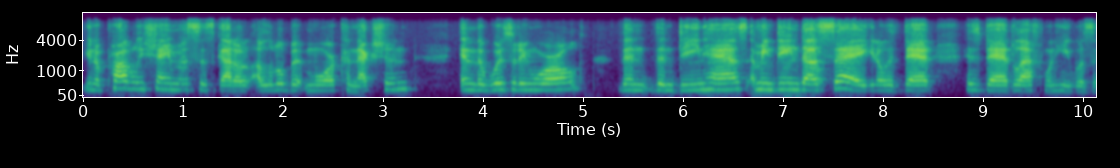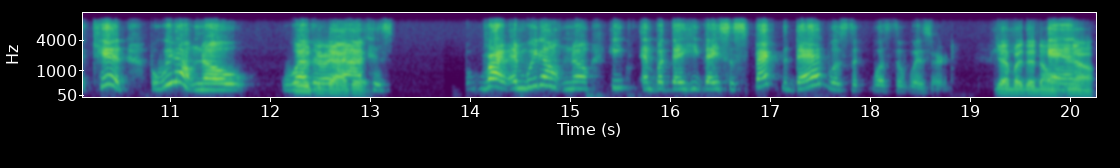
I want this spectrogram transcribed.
you know probably Seamus has got a, a little bit more connection in the wizarding world than than Dean has. I mean, Dean does say, you know, his dad his dad left when he was a kid, but we don't know whether or not is. his right, and we don't know he and but they he they suspect the dad was the was the wizard, Yeah, but they don't and- know.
